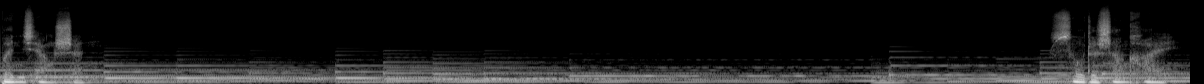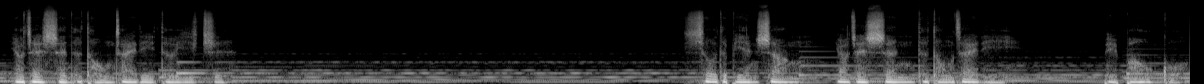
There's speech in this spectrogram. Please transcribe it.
奔向神。受的伤害要在神的同在里得医治，受的鞭伤要在神的同在里被包裹。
